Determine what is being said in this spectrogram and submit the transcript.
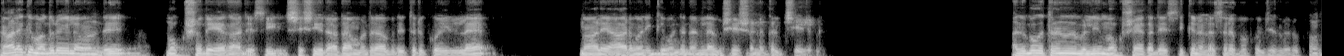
நாளைக்கு மதுரையில் வந்து மோக்ஷத ஏகாதசி ஸ்ரீ ராதா மதுராபதி திருக்கோயிலில் நாளை ஆறு மணிக்கு வந்து நல்ல விசேஷ இருக்குது அதுபோக திருநெல்வேலி மோக்ஷ ஏகாதசிக்கு நல்ல சிறப்பு பூஜைகள் இருக்கும்.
